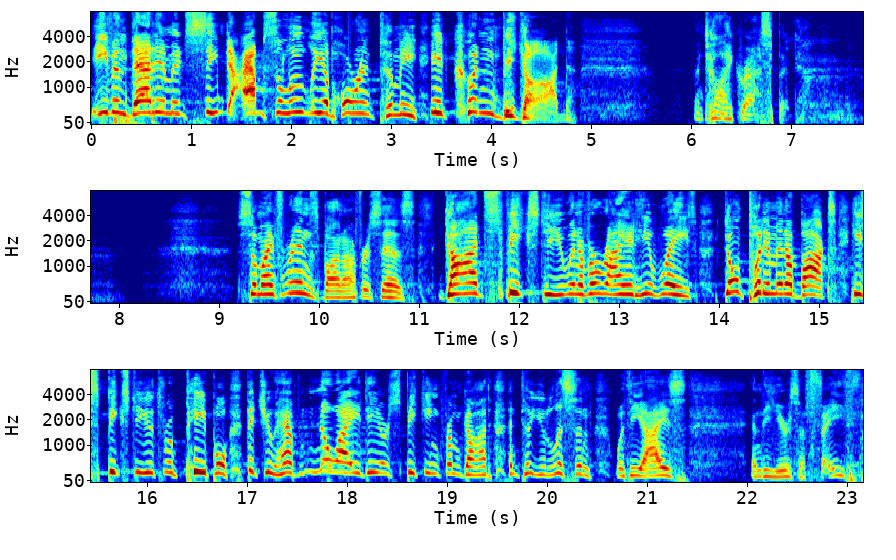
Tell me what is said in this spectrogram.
even that image seemed absolutely abhorrent to me. It couldn't be God until I grasp it. So, my friends, Bonhoeffer says, God speaks to you in a variety of ways. Don't put him in a box. He speaks to you through people that you have no idea are speaking from God until you listen with the eyes and the ears of faith.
